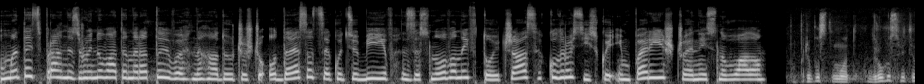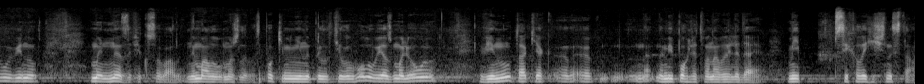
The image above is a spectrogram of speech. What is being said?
Митець прагне зруйнувати наративи, нагадуючи, що Одеса це Коцюбіїв, заснований в той час, коли Російської імперії ще не існувало. Припустимо, от Другу світову війну ми не зафіксували, не мали можливості. Поки мені не прилетіло в голову, я змальовую війну так, як, е, е, на мій погляд, вона виглядає. Мій психологічний стан.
